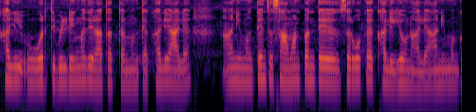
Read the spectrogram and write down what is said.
खाली वरती बिल्डिंगमध्ये राहतात तर मग त्या खाली आल्या आणि मग त्यांचं सामान पण ते सर्व काय खाली घेऊन आल्या आणि मग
